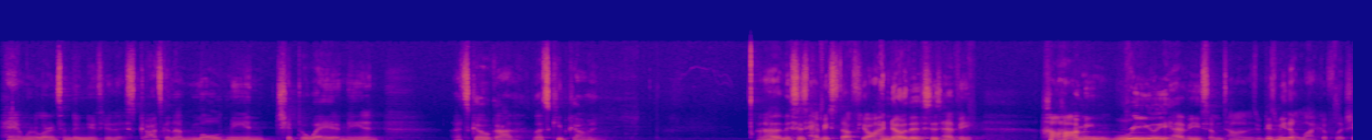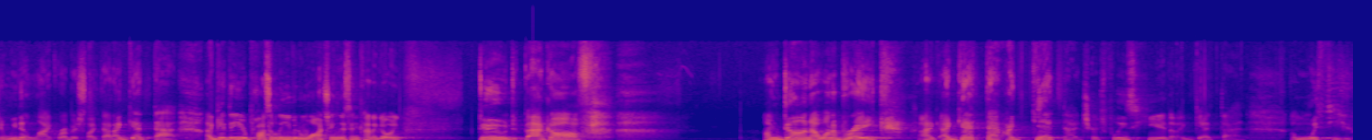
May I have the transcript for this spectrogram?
Hey, I'm going to learn something new through this. God's going to mold me and chip away at me, and let's go, God. Let's keep going. I know that this is heavy stuff, y'all. I know that this is heavy. I mean, really heavy sometimes because we don't like affliction. We don't like rubbish like that. I get that. I get that you're possibly even watching this and kind of going, dude, back off. I'm done. I want to break. I, I get that. I get that, church. Please hear that. I get that. I'm with you.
